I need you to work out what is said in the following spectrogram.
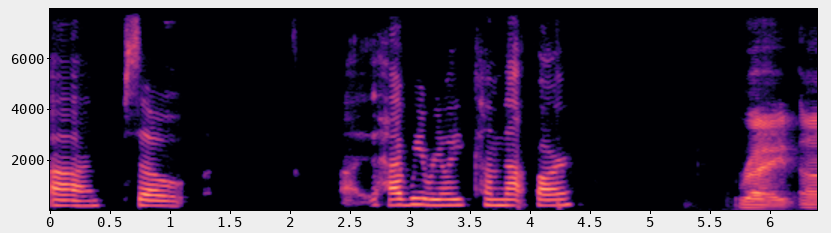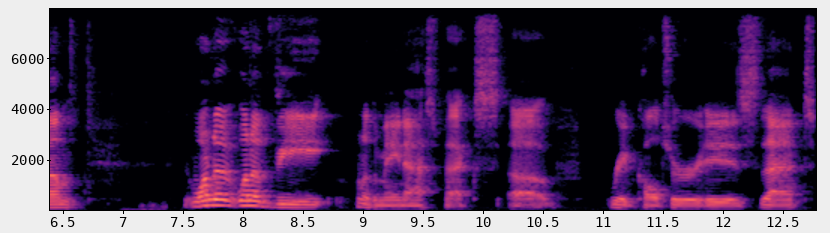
Um, so uh, have we really come that far? Right. Um, one of one of the one of the main aspects of rape culture is that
